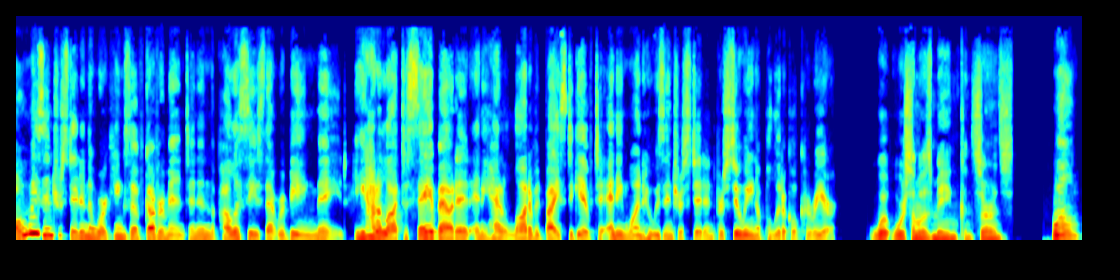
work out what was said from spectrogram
always interested in the workings of government and in the policies that were being made. He had a lot to say about it, and he had a lot of advice to give to anyone who was interested in pursuing a political career. What were some of his main concerns? Well,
